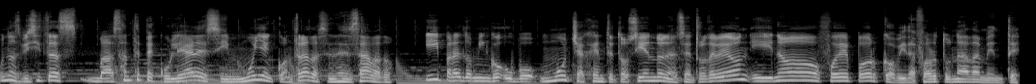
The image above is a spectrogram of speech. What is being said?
unas visitas bastante peculiares y muy encontradas en ese sábado. Y para el domingo hubo mucha gente tosiendo en el centro de León y no fue por COVID, afortunadamente.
